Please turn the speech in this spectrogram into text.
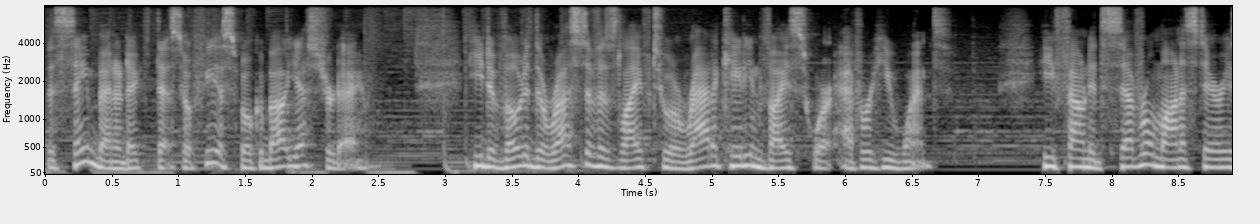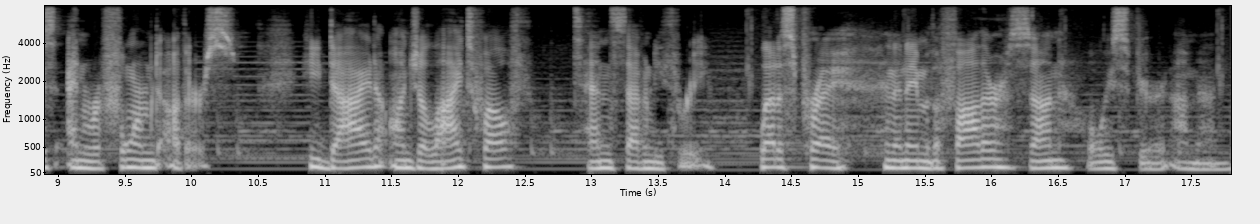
the same Benedict that Sophia spoke about yesterday. He devoted the rest of his life to eradicating vice wherever he went. He founded several monasteries and reformed others. He died on July 12, 1073. Let us pray. In the name of the Father, Son, Holy Spirit. Amen.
